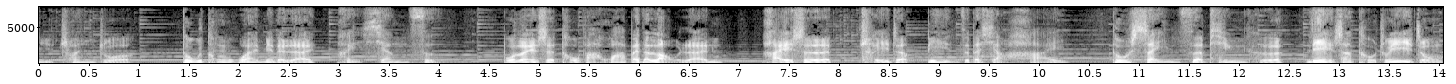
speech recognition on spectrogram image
女穿着，都同外面的人很相似。不论是头发花白的老人，还是垂着辫子的小孩，都神色平和，脸上透出一种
